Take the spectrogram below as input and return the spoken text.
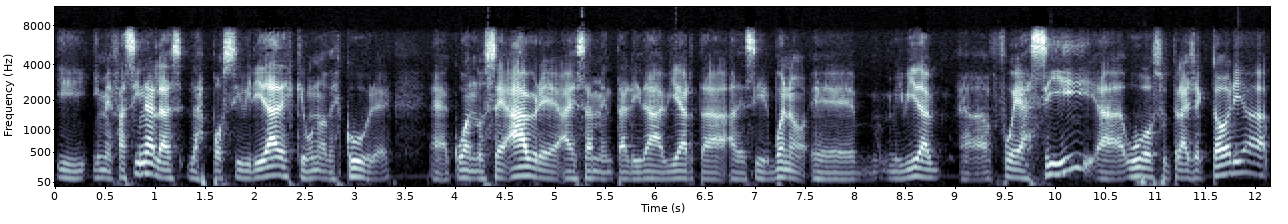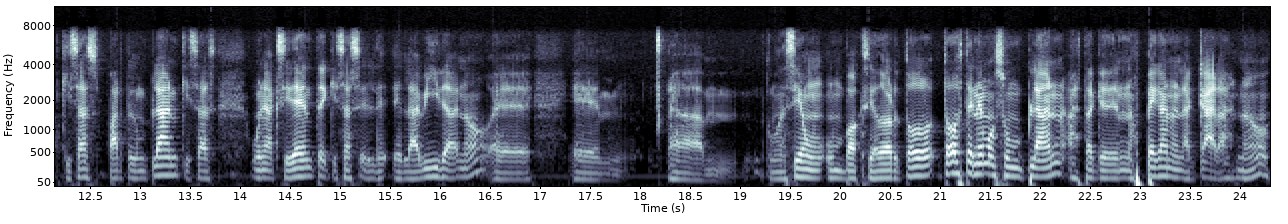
y, me fascina las, las, posibilidades que uno descubre eh, cuando se abre a esa mentalidad abierta a decir, bueno, eh, mi vida ah, fue así, ah, hubo su trayectoria, quizás parte de un plan, quizás un accidente, quizás la vida, ¿no? Em, como decía un, boxeador, todos tenemos un plan hasta que nos pegan en la cara, ¿no?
